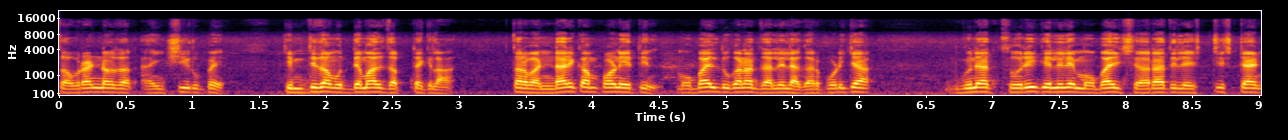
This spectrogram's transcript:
चौऱ्याण्णव हजार ऐंशी रुपये किमतीचा मुद्देमाल जप्त केला. तर भंडारी कंपाऊंड येथील मोबाईल दुकानात झालेल्या घरपोडीच्या गुन्ह्यात चोरी केलेले मोबाईल शहरातील एस टी स्टँड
